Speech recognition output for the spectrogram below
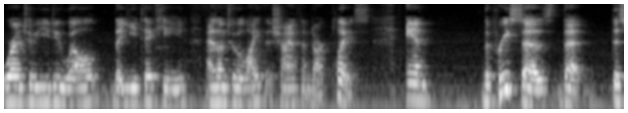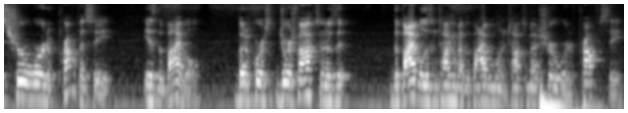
whereunto ye do well that ye take heed, as unto a light that shineth in a dark place." And the priest says that this sure word of prophecy is the Bible, but of course George Fox knows that the Bible isn't talking about the Bible when it talks about a sure word of prophecy.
